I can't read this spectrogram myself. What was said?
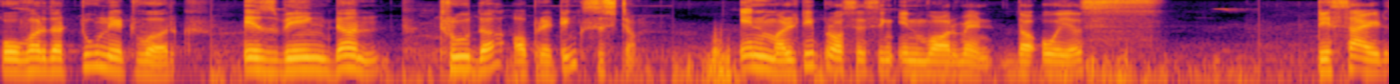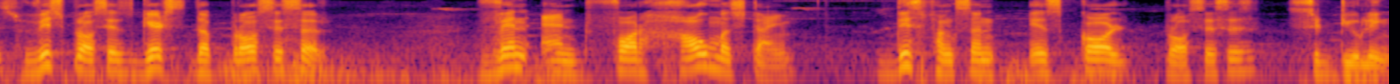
over the two network is being done through the operating system. In multiprocessing environment, the OS decides which process gets the processor when and for how much time this function is called process scheduling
